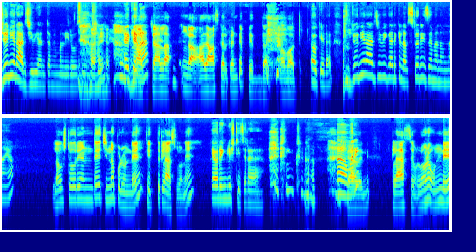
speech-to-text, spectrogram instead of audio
జూనియర్ ఆర్జీవి అంట మిమ్మల్ని ఈ రోజు నుంచి. ఓకేనా? నాకు చాలా ఇంకా అది ఆస్కర్ కంటే పెద్ద award. Okay done. Junior RGV గారికి లవ్ స్టోరీస్ ఏమైనా ఉన్నాయా? లవ్ స్టోరీ అంటే చిన్నప్పుడు ఉండే ఫిఫ్త్ క్లాస్లోనే ఎవరు ఇంగ్లీష్ టీచరా? మరి? క్లాస్లోనే ఉండే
